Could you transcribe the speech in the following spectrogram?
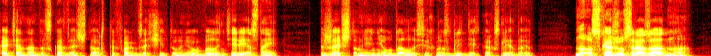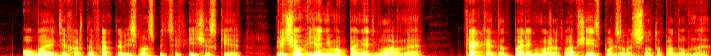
Хотя надо сказать, что артефакт защиты у него был интересный. Жаль, что мне не удалось их разглядеть как следует. Но скажу сразу одно. Оба этих артефакта весьма специфические. Причем я не мог понять главное. Как этот парень может вообще использовать что-то подобное?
